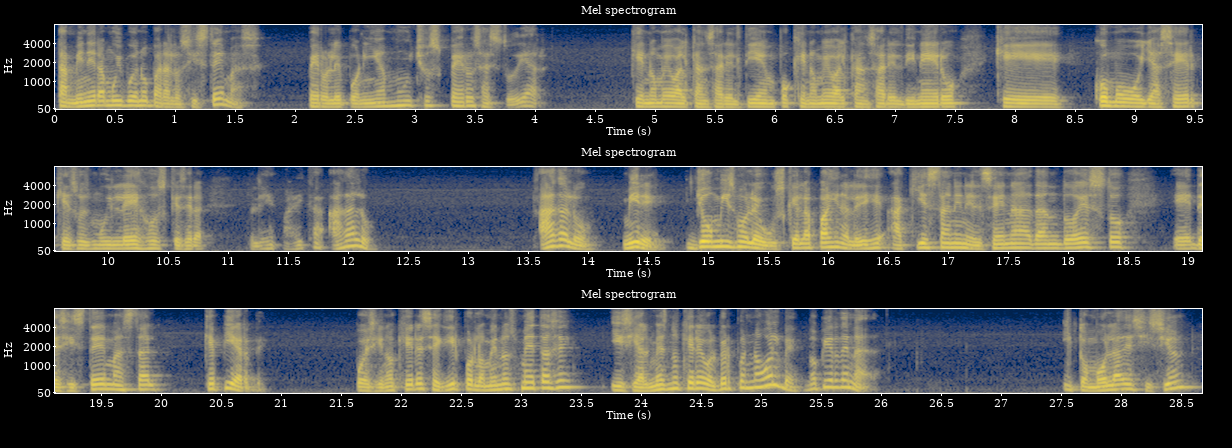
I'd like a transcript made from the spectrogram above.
También era muy bueno para los sistemas, pero le ponía muchos peros a estudiar que no me va a alcanzar el tiempo, que no me va a alcanzar el dinero, que cómo voy a hacer, que eso es muy lejos, que será. le dije, marica, hágalo. Hágalo. Mire, yo mismo le busqué la página, le dije, aquí están en el SENA dando esto eh, de sistemas, tal. ¿Qué pierde? Pues si no quiere seguir, por lo menos métase. Y si al mes no quiere volver, pues no vuelve, no pierde nada. Y tomó la decisión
